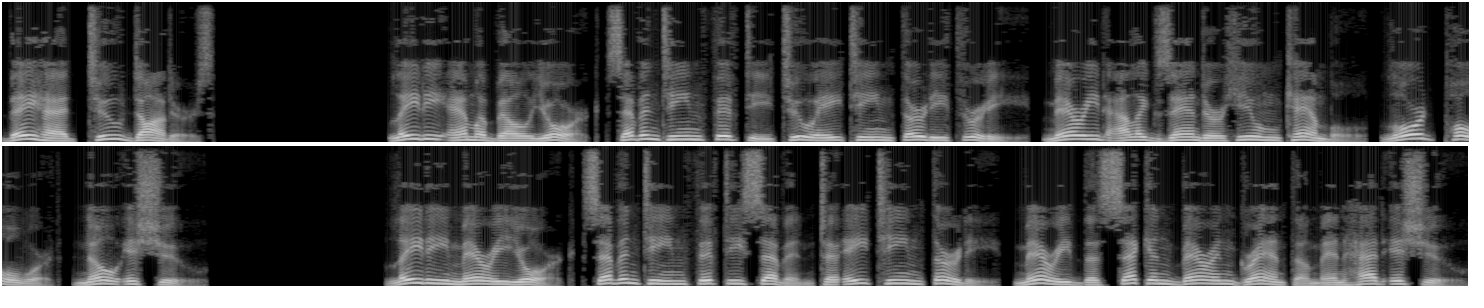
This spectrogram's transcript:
They had two daughters, Lady Amabel Yorke (1750–1833) married Alexander Hume Campbell, Lord Polwarth, no issue. Lady Mary Yorke (1757–1830) married the second Baron Grantham and had issue.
